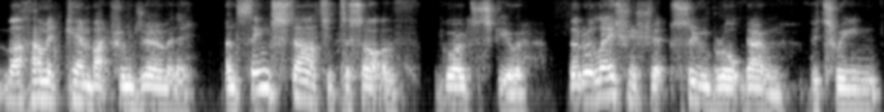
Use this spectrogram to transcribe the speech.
Mohammed came back from Germany and things started to sort of go out askew. The relationship soon broke down between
